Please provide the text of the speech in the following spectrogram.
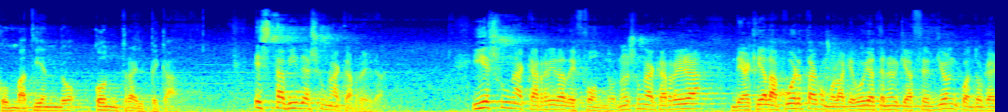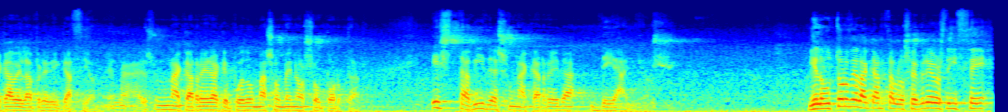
combatiendo contra el pecado. Esta vida es una carrera. Y es una carrera de fondo, no es una carrera de aquí a la puerta como la que voy a tener que hacer yo en cuanto que acabe la predicación. Es una carrera que puedo más o menos soportar. Esta vida es una carrera de años. Y el autor de la carta a los hebreos dice,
